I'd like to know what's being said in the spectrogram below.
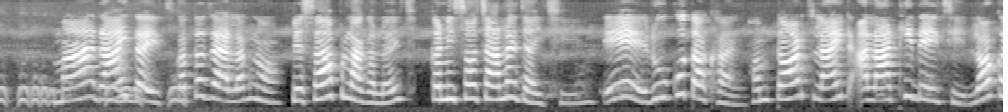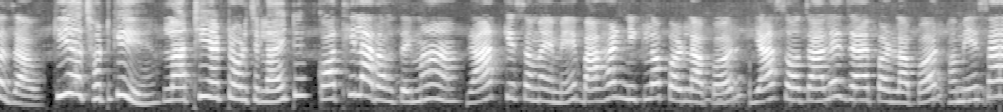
माँ राइत अछि। कतऽ जाय लगनो? पेशाब लागल अछि। कनि शौचालय जाइ छी। ए रुकू तखन। हम टॉर्च लाइट आ लाठी दै छी। लऽ कऽ जाउ। किया छोटकी? लाठी आ टॉर्च लाइट? कथी ला रहतै माँ? रात के समय में बाहर निकलऽ पड़ला पर या शौचालय जाय पड़ला पर हमेशा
